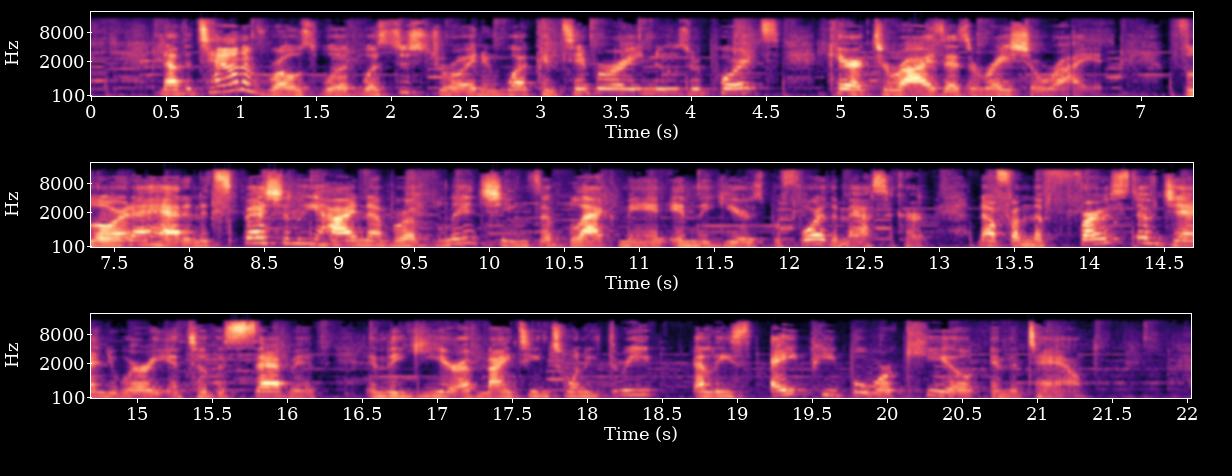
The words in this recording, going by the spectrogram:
Now, the town of Rosewood was destroyed in what contemporary news reports characterize as a racial riot. Florida had an especially high number of lynchings of black men in the years before the massacre. Now, from the 1st of January until the 7th in the year of 1923, at least eight people were killed in the town.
